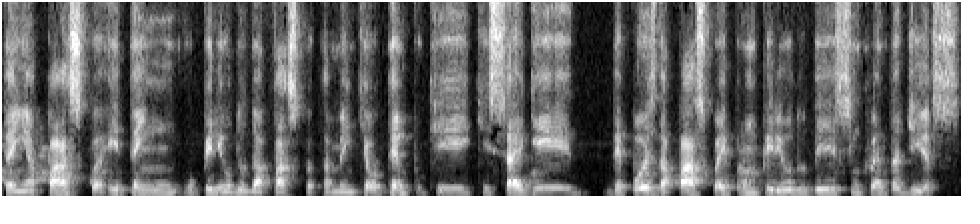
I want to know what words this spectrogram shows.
tem a Páscoa e tem o período da Páscoa também, que é o tempo que, que segue depois da Páscoa para um período de 50 dias.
